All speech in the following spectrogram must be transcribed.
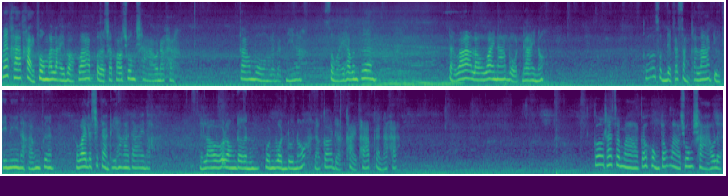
แม่ค้าขายพวงมาลัยบอกว่าเปิดเฉพาะช่วงเช้านะคะ9โมงอะไรแบบนี้นะ สวยค่ะเพื่อนๆ แต่ว่าเราไหว้หน้าโบสถ์ได้เนาะ ก็สมเด็จพระสังฆราชอยู่ที่นี่นะคะเพื่อนๆเอาไว้รัชกาลที่ห้าได้นะคะ เดี๋ยวเราลองเดินวนๆดูเนาะแล้วก็เดี๋ยวถ่ายภาพกันนะคะ ก็ถ้าจะมาก็คงต้องมาช่วงเช้าเลย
